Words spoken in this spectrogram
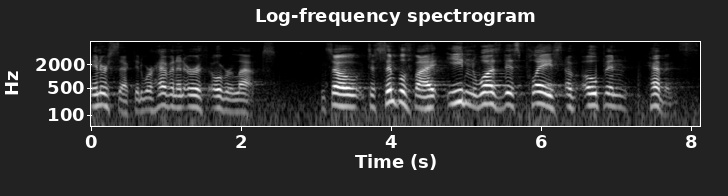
intersected, where heaven and earth overlapped. And so, to simplify, Eden was this place of open heavens.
